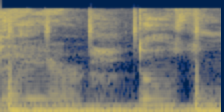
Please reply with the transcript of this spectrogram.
there, those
